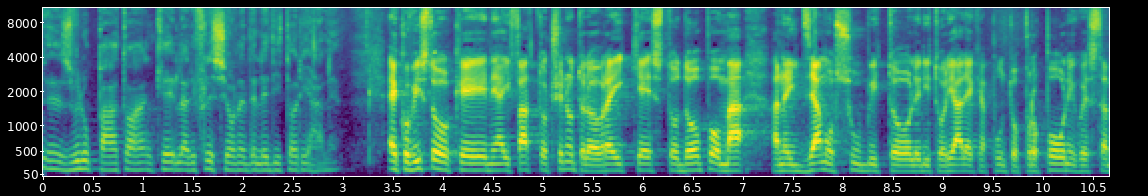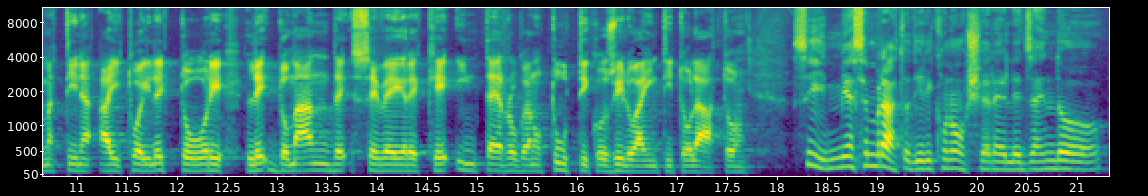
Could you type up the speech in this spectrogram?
eh, sviluppato anche la riflessione dell'editoriale. Ecco, visto che ne hai fatto cenno, te lo avrei chiesto dopo, ma analizziamo subito l'editoriale che appunto proponi questa mattina ai tuoi lettori, le domande severe che interrogano tutti, così lo hai intitolato. Sì, mi è sembrato di riconoscere, leggendo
